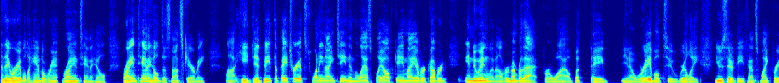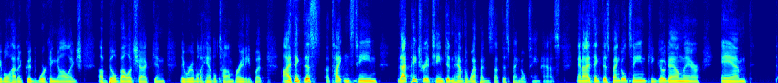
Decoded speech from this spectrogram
And they were able to handle Ryan Tannehill. Ryan Tannehill does not scare me. Uh, he did beat the Patriots 2019 in the last playoff game I ever covered in New England. I'll remember that for a while, but they, you know, were able to really use their defense. Mike Vrabel had a good working knowledge of Bill Belichick, and they were able to handle Tom Brady. But I think this Titans team, that Patriot team didn't have the weapons that this Bengal team has. And I think this Bengal team can go down there and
